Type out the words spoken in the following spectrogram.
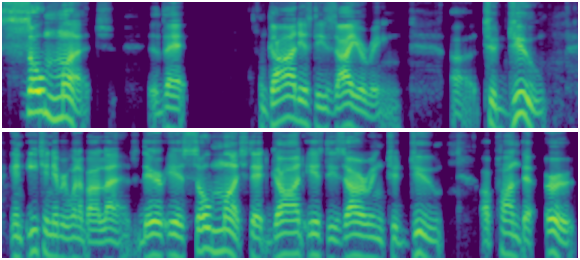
so much that god is desiring uh, to do in each and every one of our lives. There is so much that God is desiring to do upon the earth.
